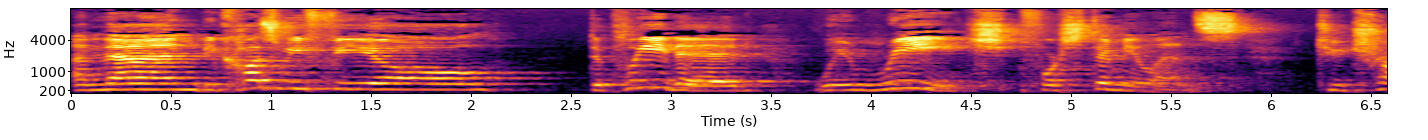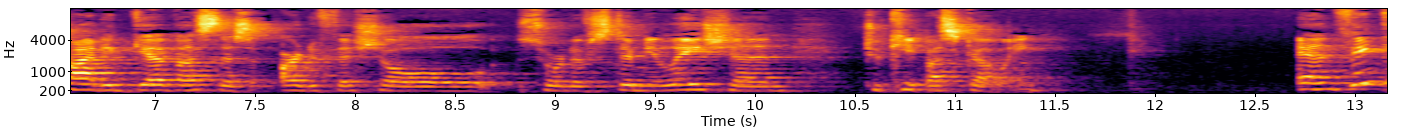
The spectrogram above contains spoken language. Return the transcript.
And then because we feel depleted, we reach for stimulants to try to give us this artificial sort of stimulation to keep us going. And think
